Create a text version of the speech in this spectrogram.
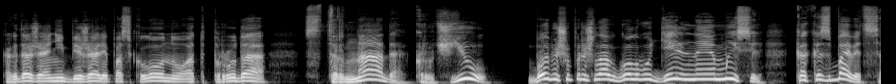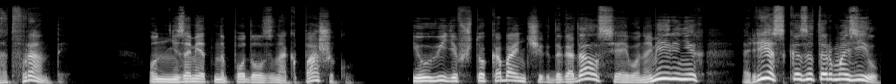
Когда же они бежали по склону от пруда Стернада к ручью, Бобишу пришла в голову дельная мысль, как избавиться от Франты. Он незаметно подал знак Пашику и, увидев, что кабанчик догадался о его намерениях, резко затормозил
